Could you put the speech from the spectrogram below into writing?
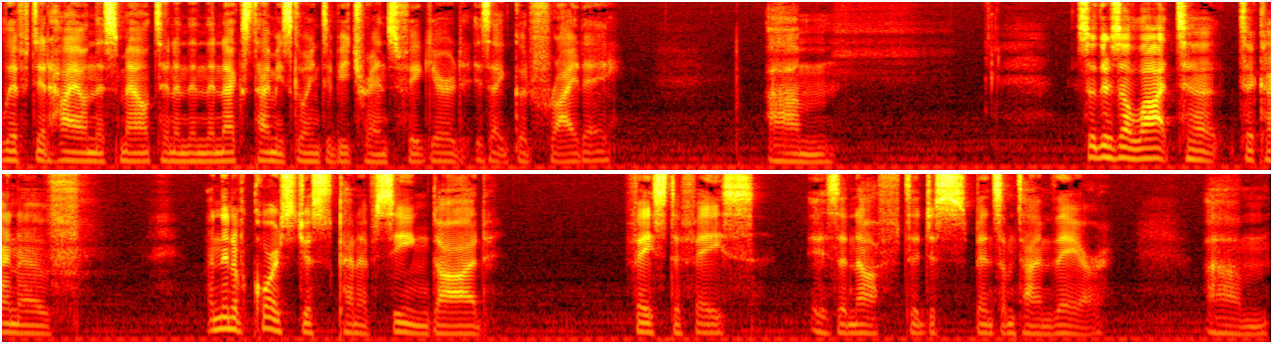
lifted high on this mountain, and then the next time he's going to be transfigured is at Good Friday. Um, so there's a lot to to kind of, and then of course just kind of seeing God face to face is enough to just spend some time there. Um,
